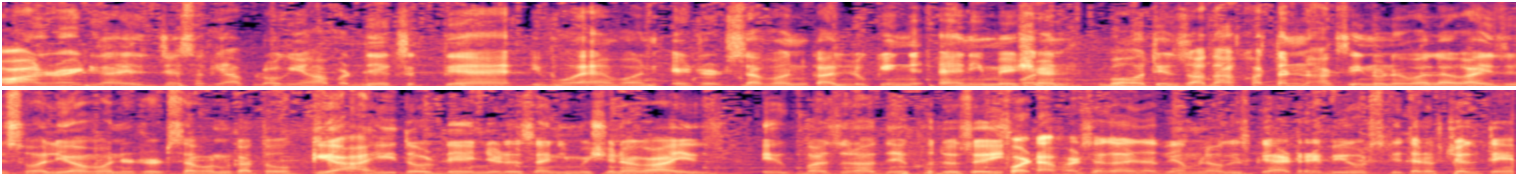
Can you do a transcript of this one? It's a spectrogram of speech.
ऑल राइट गाइज़ जैसा कि आप लोग यहाँ पर देख सकते हैं Evo M one eight eight seven का लुकिंग एनिमेशन बहुत ही ज़्यादा खतरनाक सीन होने वाला है गाइज़ इस वाली एवन एट एट सेवन का तो क्या ही तो डेंजरस एनिमेशन है गाइज़ एक बार जरा देखो तो सही। फटाफट से गाइज़ अभी हम लोग इसके एट्रीब्यूट्स की तरफ़ चलते हैं।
